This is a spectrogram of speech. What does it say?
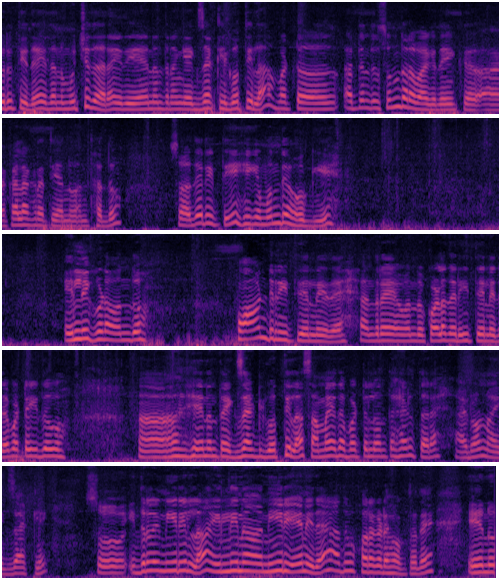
ಗುರುತಿದೆ. ಇದನ್ನು ಮುಚ್ಚಿದ್ದಾರೆ. ಇದು ಏನಂತ ನನಗೆ ಎಕ್ಸಾಕ್ಟ್ಲಿ ಗೊತ್ತಿಲ್ಲ ಬಟ್ ಅತ್ಯಂತ ಸುಂದರವಾಗಿದೆ ಈ ಕಲಾಕೃತಿ ಅನ್ನುವಂಥದ್ದು. ಸೊ ಅದೇ ರೀತಿ ಹೀಗೆ ಮುಂದೆ ಹೋಗಿ, ಇಲ್ಲಿ ಕೂಡ ಒಂದು ಪಾಂಡ್ ರೀತಿಯಲ್ಲಿದೆ. ಅಂದರೆ ಒಂದು ಕೊಳದ ರೀತಿಯಲ್ಲಿದೆ ಬಟ್ ಇದು ಏನಂತ ಎಕ್ಸಾಕ್ಟ್ಲಿ ಗೊತ್ತಿಲ್ಲ. ಸಮಯದ ಬಟ್ಟಲು ಅಂತ ಹೇಳ್ತಾರೆ. I don't know exactly so ಇದರಲ್ಲಿ ನೀರಿಲ್ಲ. ಇಲ್ಲಿನ ನೀರು ಏನಿದೆ, ಅದು ಹೊರಗಡೆ ಹೋಗ್ತದೆ. ಏನು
